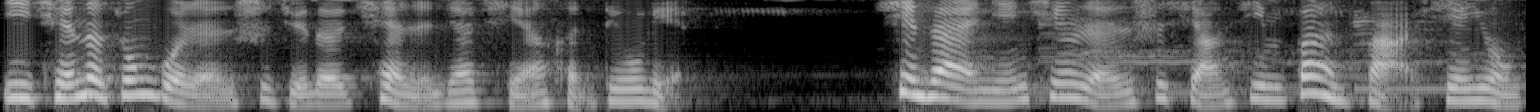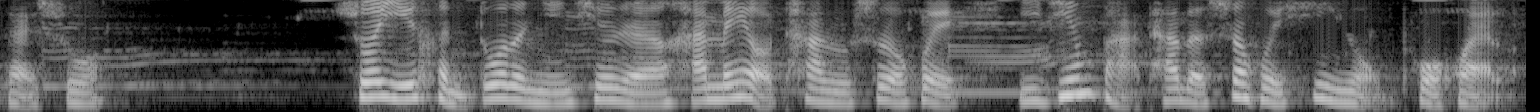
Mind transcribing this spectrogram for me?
以前的中国人是觉得欠人家钱很丢脸，现在年轻人是想尽办法先用再说。所以很多的年轻人还没有踏入社会，已经把他的社会信用破坏了，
